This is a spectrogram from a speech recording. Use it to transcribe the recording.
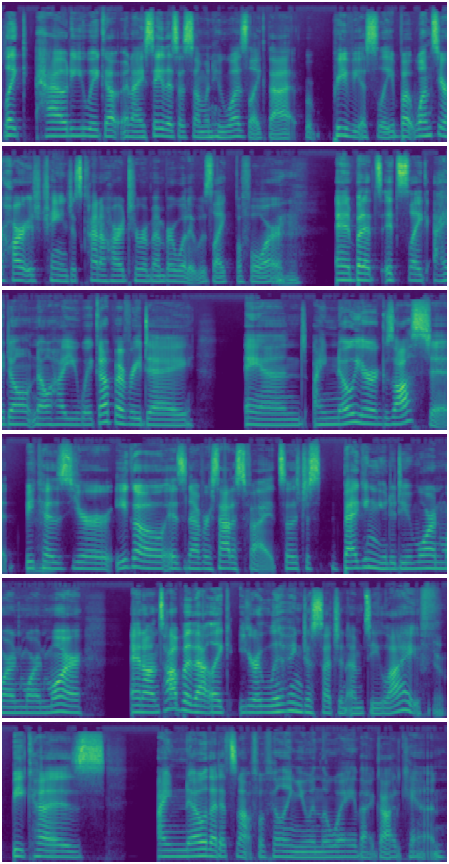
like, how do you wake up? And I say this as someone who was like that previously, but once your heart is changed, it's kind of hard to remember what it was like before. Mhm. And but it's it's like I don't know how you wake up every day and I know you're exhausted mm-hmm. because your ego is never satisfied. So it's just begging you to do more and more and more and more. And on top of that, like you're living just such an empty life Yep. because I know that it's not fulfilling you in the way that God can.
